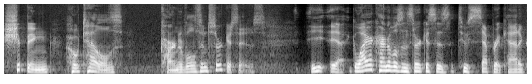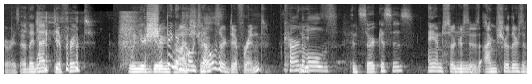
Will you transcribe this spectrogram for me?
shipping, hotels, carnivals, and circuses. Yeah. Why are carnivals and circuses two separate categories? Are they that different when you're doing Shipping and hotels strokes? are different. Carnivals. and circuses? and circuses. I'm sure there's a,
